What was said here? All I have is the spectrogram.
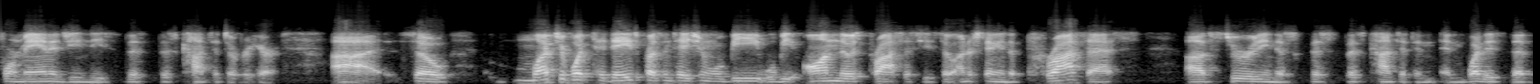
for managing these this, this content over here. Uh, so much of what today's presentation will be will be on those processes. So understanding the process of stewarding this this, this content and, and what is the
